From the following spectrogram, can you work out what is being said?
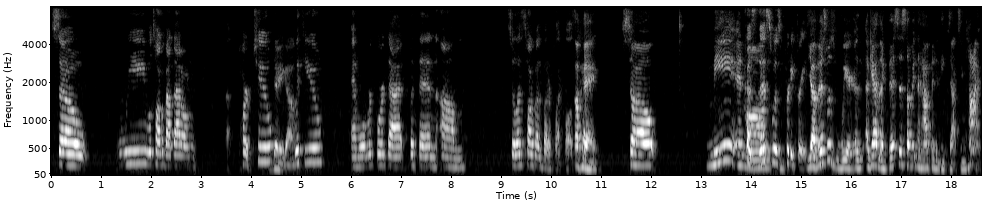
So we will talk about that on uh, part two There you go. with you, and we'll record that. But then, um, so let's talk about the butterfly closet Okay, so me and because this was pretty crazy. yeah, this was weird, and again, like this is something that happened at the exact same time.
